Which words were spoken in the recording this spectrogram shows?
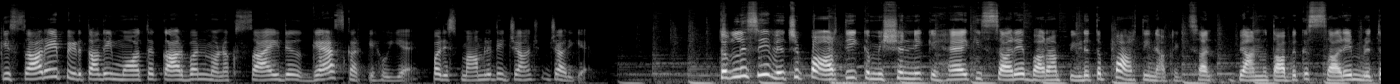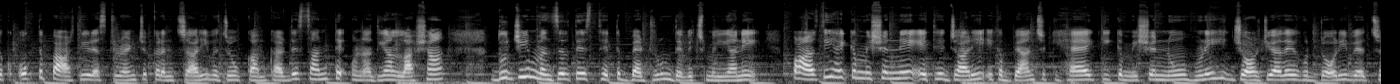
ਕਿ ਸਾਰੇ ਪੀੜਤਾਂ ਦੀ ਮੌਤ ਕਾਰਬਨ ਮੋਨੋਕਸਾਈਡ ਗੈਸ ਕਰਕੇ ਹੋਈ ਹੈ, ਪਰ ਇਸ ਮਾਮਲੇ ਦੀ ਜਾਂਚ ਜਾਰੀ ਹੈ। ਤਬਲਿਸੀ ਵਿੱਚ ਭਾਰਤੀ ਕਮਿਸ਼ਨ ਨੇ ਕਿਹਾ ਹੈ ਕਿ ਸਾਰੇ 12 ਪੀੜਤ ਭਾਰਤੀ ਨਾਗਰਿਕ ਸਨ। ਬਿਆਨ ਮੁਤਾਬਕ ਸਾਰੇ ਮ੍ਰਿਤਕ ਉਕਤ ਭਾਰਤੀ ਰੈਸਟੋਰੈਂਟ 'ਚ ਕਰਮਚਾਰੀ ਵਜੋਂ ਕੰਮ ਕਰਦੇ ਸਨ ਤੇ ਉਹਨਾਂ ਦੀਆਂ ਲਾਸ਼ਾਂ ਦੂਜੀ ਮੰਜ਼ਿਲ ਤੇ ਸਥਿਤ ਬੈੱਡਰੂਮ ਦੇ ਵਿੱਚ ਮਿਲੀਆਂ ਨੇ। ਭਾਰਤੀ ਹਾਈ ਕਮਿਸ਼ਨ ਨੇ ਇੱਥੇ ਜਾਰੀ ਇੱਕ ਬਿਆਨ 'ਚ ਕਿਹਾ ਹੈ ਕਿ ਕਮਿਸ਼ਨ ਨੂੰ ਹੁਣੇ ਹੀ ਜਾਰਜੀਆ ਦੇ ਗਡੋਰੀ ਵਿੱਚ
